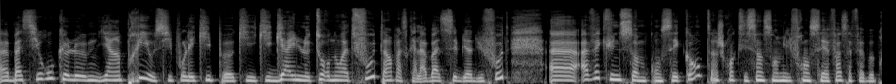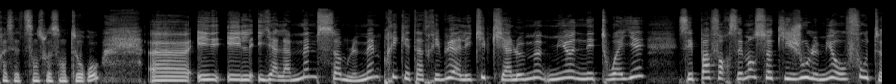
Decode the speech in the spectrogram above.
euh Bassirou, qu'il y a un prix aussi pour l'équipe euh, qui qui, gagne le tournoi de foot, hein, parce qu'à la base c'est bien du foot, euh, avec une somme conséquente. Hein, je crois que c'est 500 000 francs CFA, ça fait à peu près 760 euros. Euh, et il y a la même somme, le même prix qui est attribué à l'équipe qui a le mieux nettoyé. C'est pas forcément ceux qui jouent le mieux au foot.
